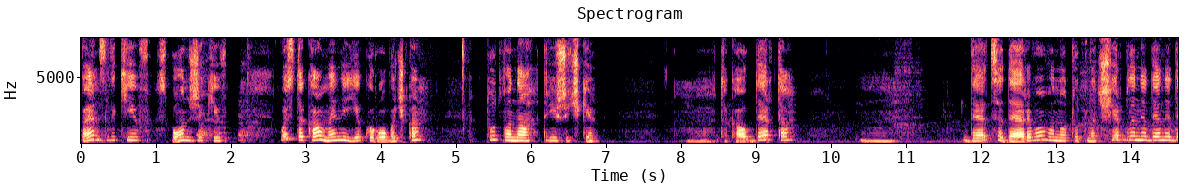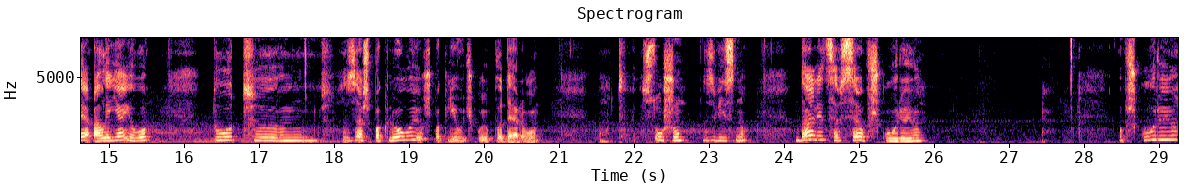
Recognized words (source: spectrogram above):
пензликів, спонжиків. Ось така в мене є коробочка. Тут вона трішечки така обдерта. Де це дерево, воно тут надщерблене де-не-де, але я його тут ем, зашпакльовую шпаклівочкою по дереву. От, сушу, звісно. Далі це все обшкурюю. Обшкурюю,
